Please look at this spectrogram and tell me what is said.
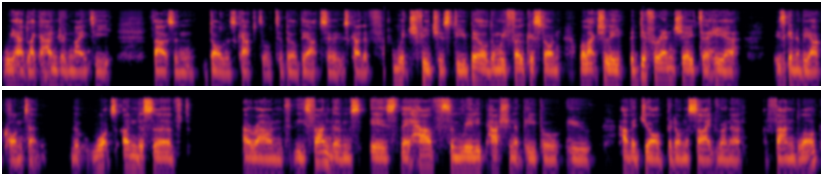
we had like $190,000 capital to build the app. So it was kind of which features do you build? And we focused on, well, actually, the differentiator here is going to be our content. That What's underserved around these fandoms is they have some really passionate people who have a job but on the side run a, a fan blog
